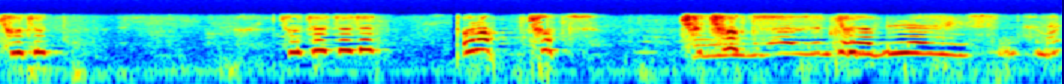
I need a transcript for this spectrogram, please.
Çat çat. Çat çat çat çat. Anam çat. Çat çat. Misin? Hemen.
